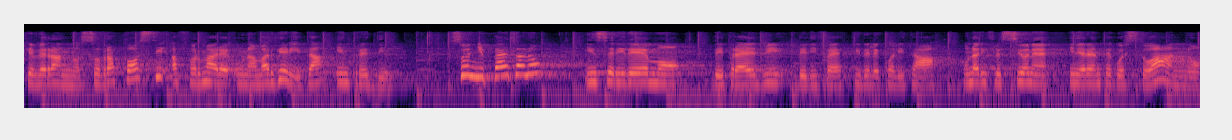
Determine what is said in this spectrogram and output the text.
che verranno sovrapposti a formare una margherita in 3D. Su ogni petalo inseriremo dei pregi, dei difetti, delle qualità, una riflessione inerente a questo anno,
